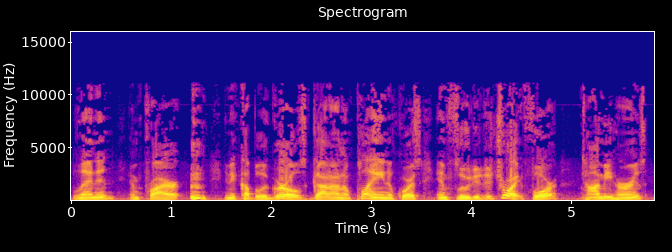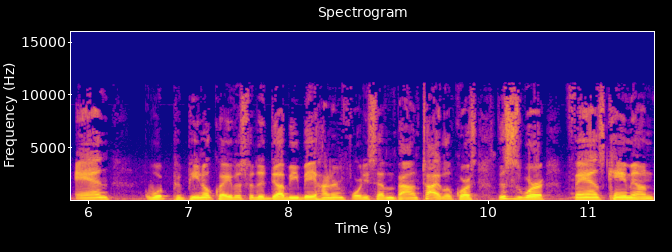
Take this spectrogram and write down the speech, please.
Lennon and Pryor and a couple of girls got on a plane, of course, and flew to Detroit for Tommy Hearns and Pipino Cuevas for the WBA 147 pound title. Of course, this is where fans came on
